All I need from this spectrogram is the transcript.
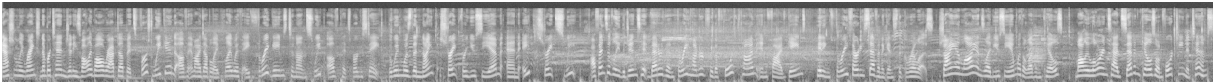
Nationally ranked number 10 Jennies Volleyball wrapped up its first weekend of MIAA play with a three games to none sweep of Pittsburg State. The win was the ninth straight for UCM and eighth straight sweep. Offensively, the Gins hit better than 300 for the fourth time in five games, hitting 337 against the Gorillas. Cheyenne Lions led UCM with 11 kills. Molly Lawrence had 7 kills on 14 attempts.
